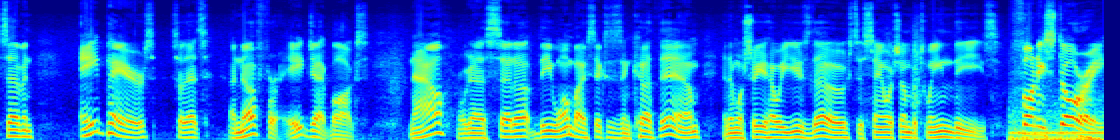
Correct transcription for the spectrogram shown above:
seven, eight pairs. So that's enough for eight jack blocks. Now we're gonna set up the one by sixes and cut them. And then we'll show you how we use those to sandwich them between these. Funny story.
